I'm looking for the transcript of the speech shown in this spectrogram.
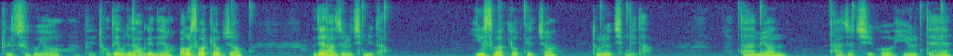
필수고요. 정답이 먼저 나오겠네요. 막을 수밖에 없죠. 그때 단수를 칩니다. 이을 수밖에 없겠죠. 돌려칩니다. 따면 단수 치고 이을 때,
